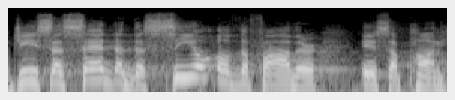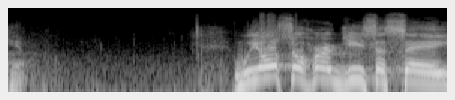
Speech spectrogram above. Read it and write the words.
Jesus said that the seal of the Father is upon him. We also heard Jesus say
